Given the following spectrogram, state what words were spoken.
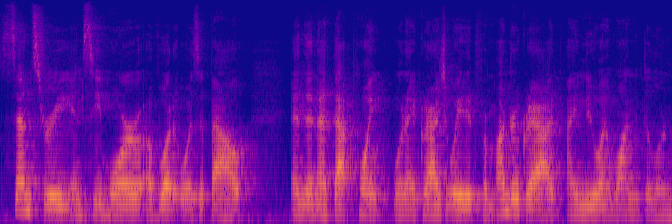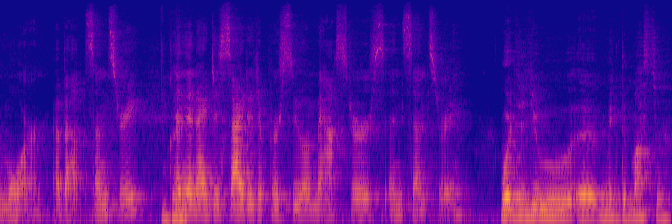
sensory and see more of what it was about. And then at that point, when I graduated from undergrad, I knew I wanted to learn more about sensory. Okay. And then I decided to pursue a master's in sensory. Where did you uh, make the master?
